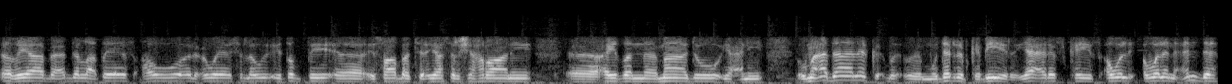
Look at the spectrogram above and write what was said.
غياب عبد الله عطيف أو العويس لو يطب في آه، إصابة ياسر شهراني أيضا مادو. يعني ومع ذلك مدرب كبير يعرف كيف اول اولا عنده آه،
